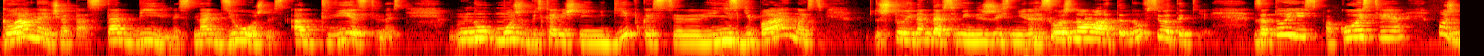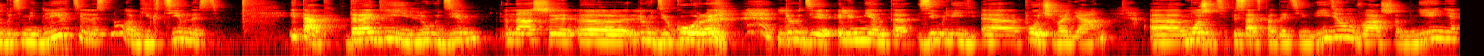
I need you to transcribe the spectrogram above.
Главная черта стабильность надежность ответственность. Ну может быть конечно и не гибкость и несгибаемость что иногда в семейной жизни сложновато но все-таки зато есть спокойствие может быть медлительность ну объективность Итак, дорогие люди, наши э, люди горы, люди элемента земли, э, почва я, э, можете писать под этим видео ваше мнение,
